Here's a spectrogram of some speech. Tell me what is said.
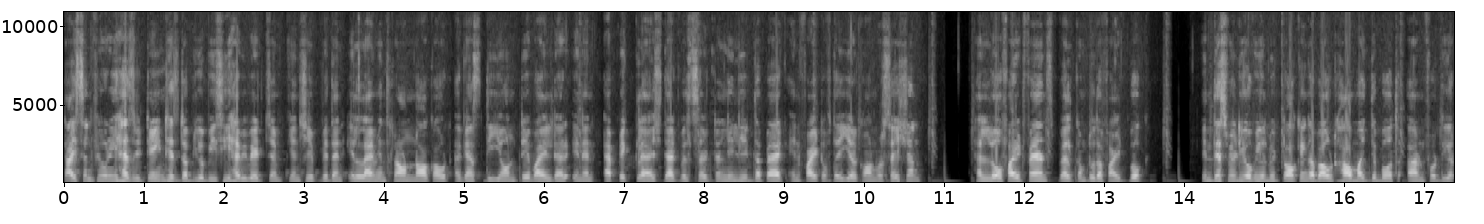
Tyson Fury has retained his WBC heavyweight championship with an 11th round knockout against Deontay Wilder in an epic clash that will certainly lead the pack in fight of the year conversation. Hello fight fans, welcome to the fight book. In this video we will be talking about how much they both earn for their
